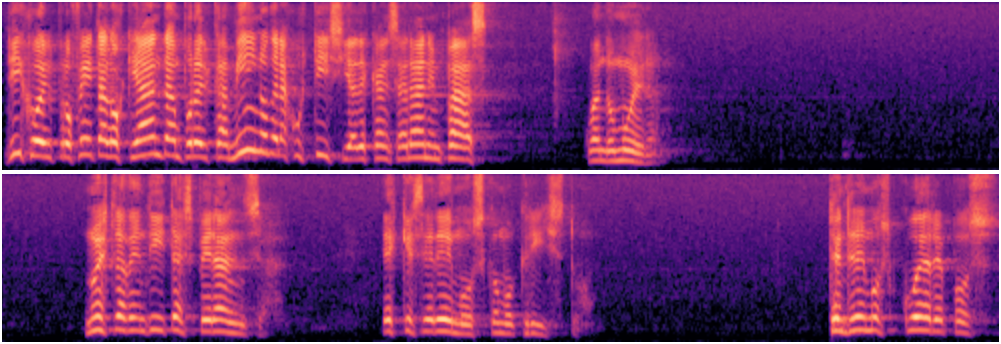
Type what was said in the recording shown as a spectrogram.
Dijo el profeta, los que andan por el camino de la justicia descansarán en paz cuando mueran. Nuestra bendita esperanza es que seremos como Cristo. Tendremos cuerpos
